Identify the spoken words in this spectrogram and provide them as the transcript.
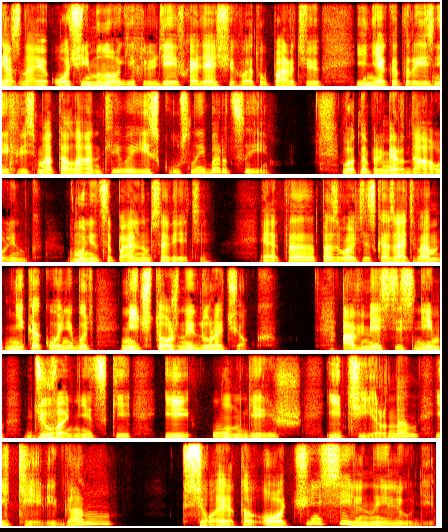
Я знаю очень многих людей, входящих в эту партию, и некоторые из них весьма талантливые и искусные борцы. Вот, например, Даулинг в муниципальном совете, это, позвольте сказать вам, не какой-нибудь ничтожный дурачок, а вместе с ним Дюваницкий и Унгериш, и Тирнан, и Керриган. Все это очень сильные люди.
